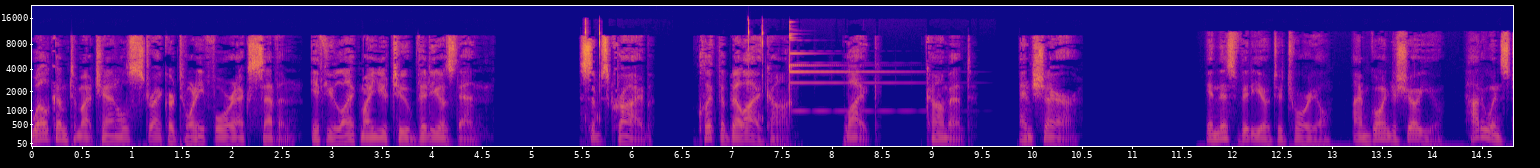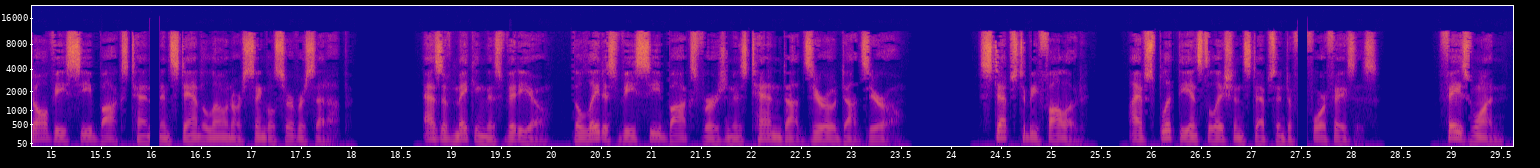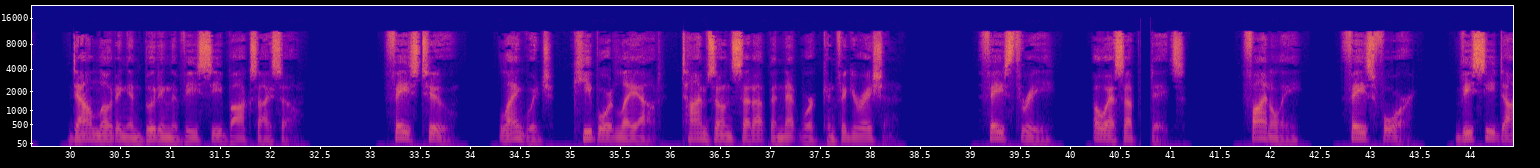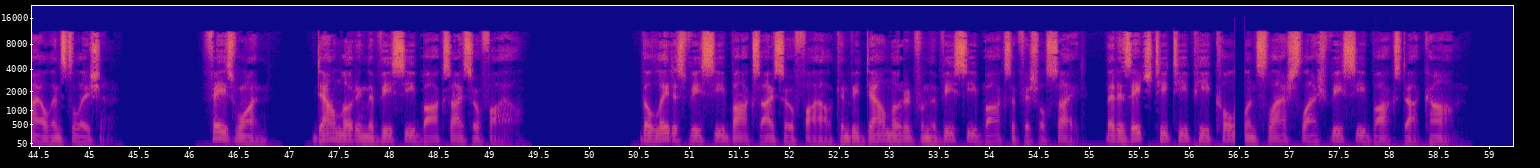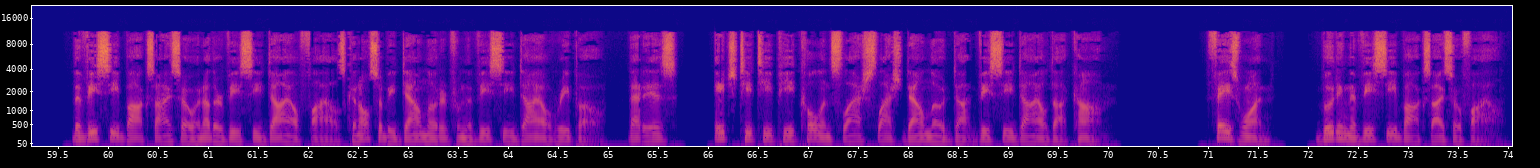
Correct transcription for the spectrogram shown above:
Welcome to my channel Striker 24x7. If you like my YouTube videos then subscribe, click the bell icon, like, comment, and share. In this video tutorial, I'm going to show you how to install ViciBox 10 in standalone or single server setup. As of making this video, the latest ViciBox version is 10.0.0. Steps to be followed. I have split the installation steps into four phases. Phase 1 Downloading and booting the ViciBox ISO. Phase 2 Language, keyboard layout, time zone setup, and network configuration. Phase 3 OS updates. Finally, Phase 4 ViciDial installation. Phase 1 Downloading the ViciBox ISO file. The latest ViciBox ISO file can be downloaded from the ViciBox official site, that is http vicibox.com. The ViciBox ISO and other ViciDial files can also be downloaded from the ViciDial repo, that is http slash download.vicidial.com. Phase 1 Booting the ViciBox ISO file.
